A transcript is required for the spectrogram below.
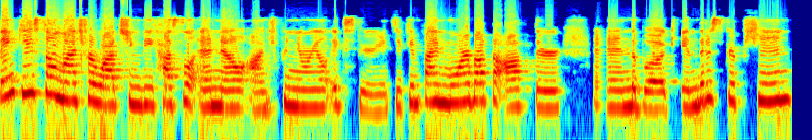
thank you so much for watching the Hustle and Know entrepreneurial experience. You can find more about the author and the book in the description.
